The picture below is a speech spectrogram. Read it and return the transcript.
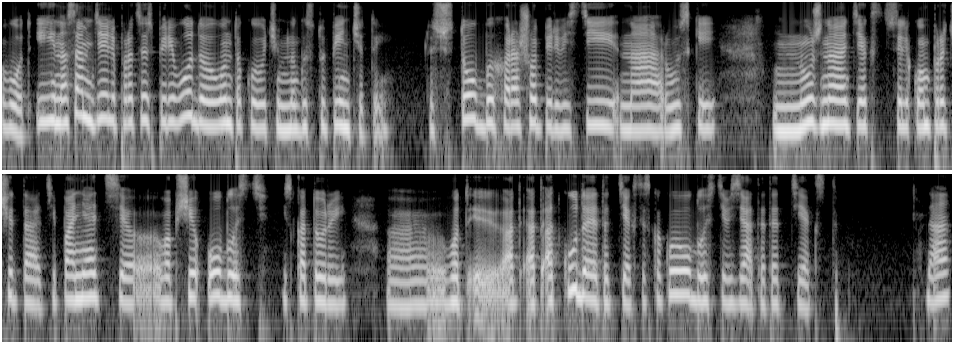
Вот. И на самом деле процесс перевода, он такой очень многоступенчатый. То есть, чтобы хорошо перевести на русский, нужно текст целиком прочитать и понять э, вообще область, из которой, э, вот э, от, от, откуда этот текст, из какой области взят этот текст да,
